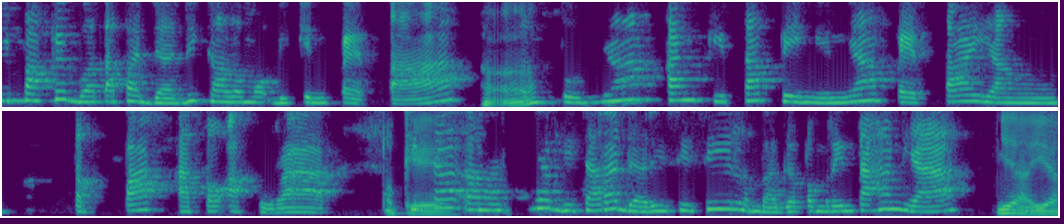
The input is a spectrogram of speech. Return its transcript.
Dipakai buat apa? Jadi kalau mau bikin peta, Heeh. tentunya kan kita pinginnya peta yang tepat atau akurat. Oke. Kita eh, saya bicara dari sisi lembaga pemerintahan ya, Iya, iya,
